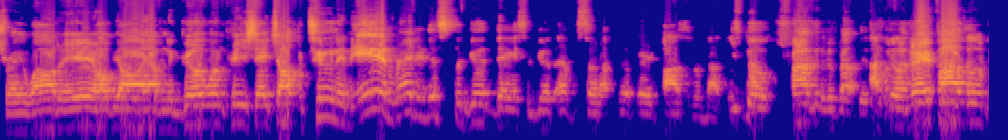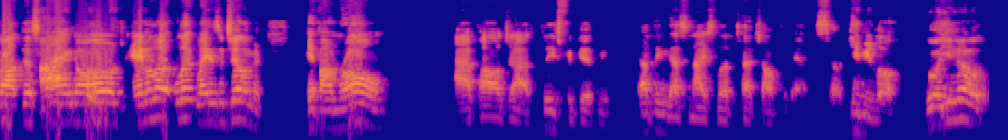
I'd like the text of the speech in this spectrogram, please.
Tré Wilder here. Hope y'all are having a good one. Appreciate y'all for tuning in. Reggie, this is a good day. It's a good episode. I feel very positive about this. You feel positive about this? I feel very positive about this. I ain't gonna hold. And look, look, ladies and gentlemen, if I'm wrong, I apologize. Please forgive me. I think that's a nice little touch off of that. So give me a little. Well, you know,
